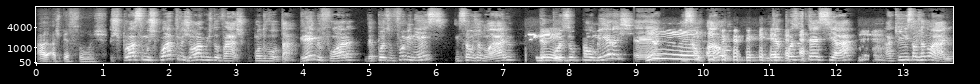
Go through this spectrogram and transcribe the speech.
a, as pessoas. Os próximos quatro jogos do Vasco, quando voltar: Grêmio fora, depois o Fluminense em São Januário, depois o Palmeiras é, em São Paulo e depois o TSA aqui em São Januário.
